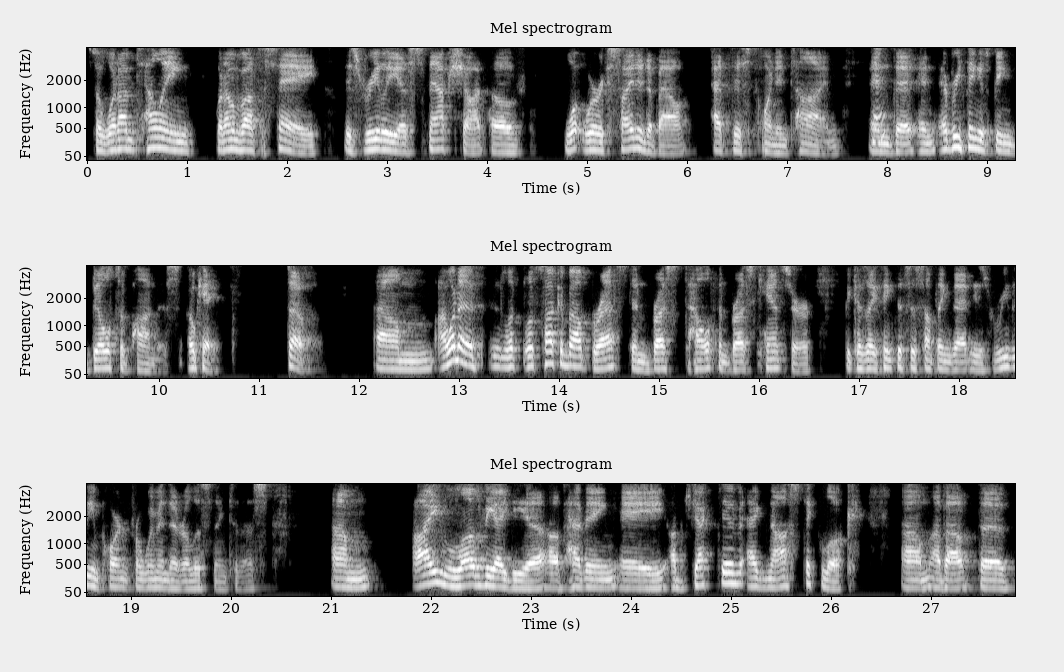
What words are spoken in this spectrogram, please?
So, what I'm telling, what I'm about to say is really a snapshot of what we're excited about at this point in time. Okay. And that, and everything is being built upon this. Okay. So, um, I want to let, us talk about breast and breast health and breast cancer because I think this is something that is really important for women that are listening to this. Um, I love the idea of having a objective, agnostic look um, about the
